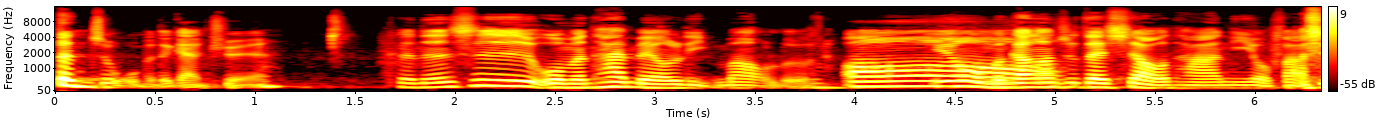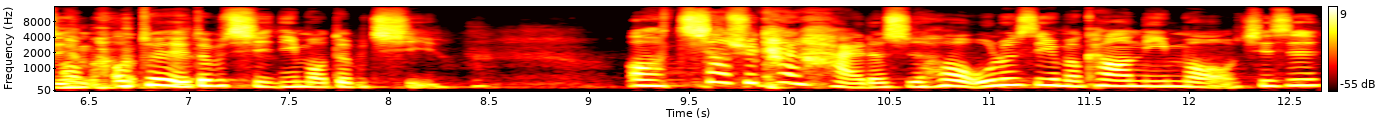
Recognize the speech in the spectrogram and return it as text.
瞪着我们的感觉。可能是我们太没有礼貌了哦，因为我们刚刚就在笑他，你有发现吗？哦，对，对不起，尼莫，对不起。哦，下去看海的时候，无论是有没有看到尼莫，其实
